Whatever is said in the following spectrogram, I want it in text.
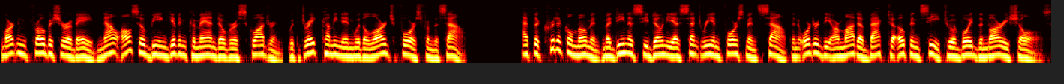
Martin Frobisher of Aid now also being given command over a squadron, with Drake coming in with a large force from the south. At the critical moment Medina Sidonia sent reinforcements south and ordered the Armada back to open sea to avoid the Nares Shoals.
